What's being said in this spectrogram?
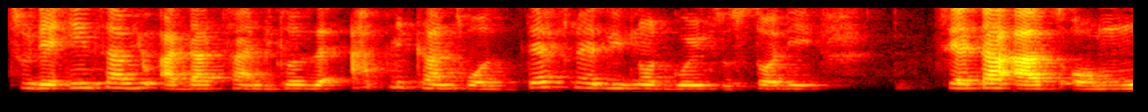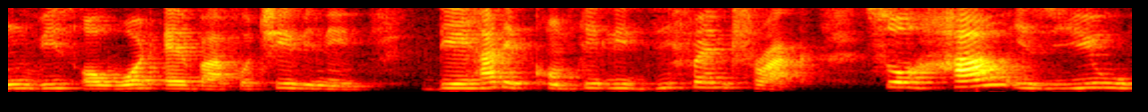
to the interview at that time because the applicant was definitely not going to study theater arts or movies or whatever for Chevening they had a completely different track. So how is you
